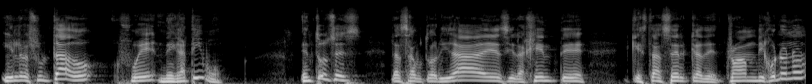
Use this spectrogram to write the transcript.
Y el resultado fue negativo. Entonces, las autoridades y la gente que está cerca de Trump, dijo, no, no,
